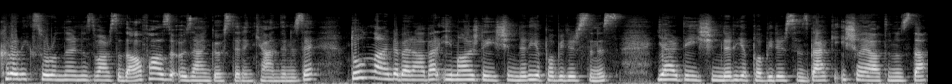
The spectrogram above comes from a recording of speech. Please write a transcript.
Kronik sorunlarınız varsa daha fazla özen gösterin kendinize. Dolunayla beraber imaj değişimleri yapabilirsiniz. Yer değişimleri yapabilirsiniz. Belki iş hayatınızda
